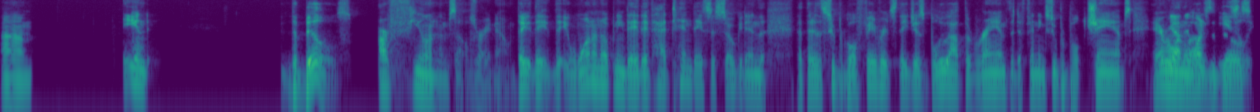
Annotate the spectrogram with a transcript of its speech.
um, and the Bills are feeling themselves right now. They they they won on opening day. They've had ten days to soak it in the, that they're the Super Bowl favorites. They just blew out the Rams, the defending Super Bowl champs. Everyone won loves the Bills. easily.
